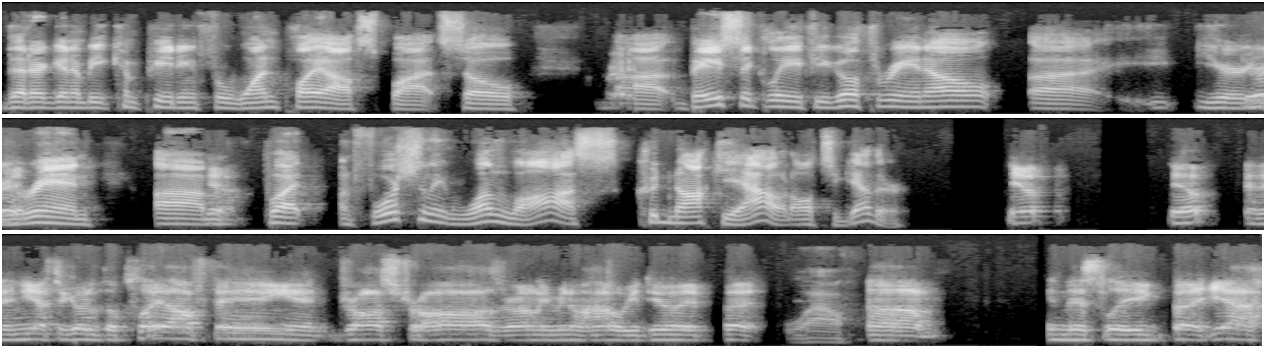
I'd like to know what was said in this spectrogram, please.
that are going to be competing for one playoff spot. So Right. uh, basically, if you go three and zero, uh, you're You're in. you're in. Um, Yeah. But unfortunately, one loss could knock you out altogether. Yep, yep. And then you have to go to the playoff thing and draw straws, or I don't even know how we do it, but Wow. um, in this league. But yeah,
